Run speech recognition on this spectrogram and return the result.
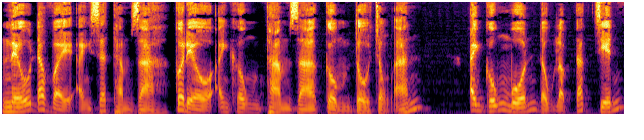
nếu đã vậy anh sẽ tham gia, có điều anh không tham gia cùng tổ trọng án. Anh cũng muốn độc lập tác chiến,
